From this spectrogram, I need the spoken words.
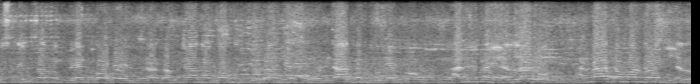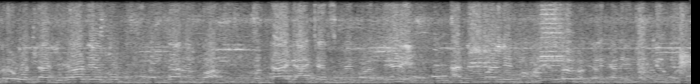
ಮುಸ್ಲಿಮ್ಸ್ ಅನ್ನೋ ಭೇದ ಭಾವ ಇಲ್ದಿರ ರಂಜಾನ್ ಹಬ್ಬ ಮತ್ತು ಯುಗಾದಿ ಹಬ್ಬ ಒಟ್ಟಾಗಿ ಬಂದಿದೆ. ಆದ್ರಿಂದ ಎಲ್ಲರೂ ಅಣ್ಣ ತಮ್ಮಂದರಾಗಿ ಎಲ್ಲರೂ ಒಟ್ಟಾಗಿ ಯುಗಾದಿ ಹಬ್ಬ ಮತ್ತು ರಂಜಾನ್ ಹಬ್ಬ ಒಟ್ಟಾಗಿ ಆಚರಿಸಬೇಕು ಅಂತೇಳಿ ನಾನು ನಿಮ್ಮಲ್ಲಿ, ನಮ್ಮ ಎಲ್ಲರಿಗೂ ಕಳಕಳಿಯಿಂದ ಕೇಳ್ಬೋದು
